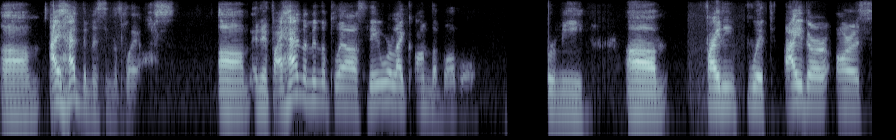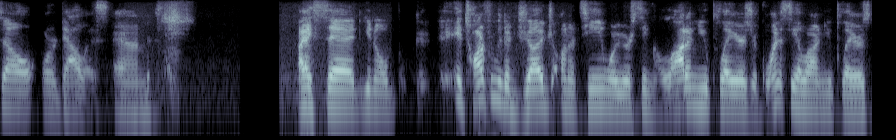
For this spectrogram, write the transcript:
Um, I had them missing the playoffs, um, and if I had them in the playoffs, they were like on the bubble for me. Um, fighting with either RSL or Dallas. And I said, you know, it's hard for me to judge on a team where you're seeing a lot of new players. You're going to see a lot of new players,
